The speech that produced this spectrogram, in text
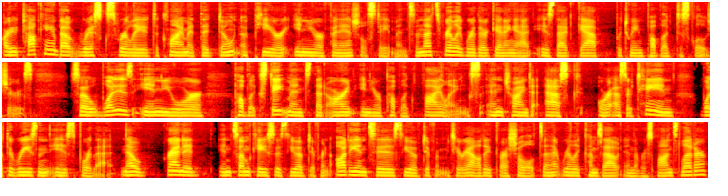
are you talking about risks related to climate that don't appear in your financial statements? And that's really where they're getting at is that gap between public disclosures. So, what is in your public statements that aren't in your public filings, and trying to ask or ascertain what the reason is for that. Now, granted, in some cases, you have different audiences, you have different materiality thresholds, and it really comes out in the response letter.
